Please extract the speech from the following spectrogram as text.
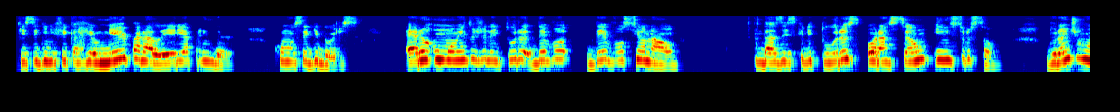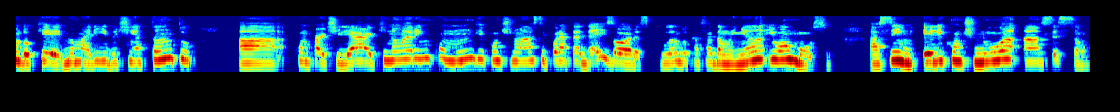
que significa reunir para ler e aprender, com os seguidores. Era um momento de leitura devo devocional das escrituras, oração e instrução. Durante o rondoque, meu marido tinha tanto a compartilhar que não era incomum que continuasse por até 10 horas, pulando o café da manhã e o almoço. Assim, ele continua a sessão.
